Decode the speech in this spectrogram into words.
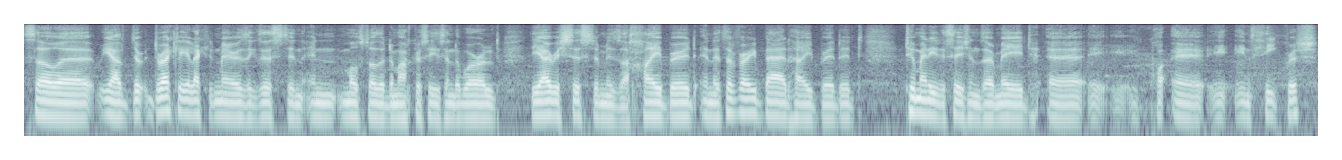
So, uh, yeah, d- directly elected mayors exist in, in most other democracies in the world. The Irish system is a hybrid, and it's a very bad hybrid. It, too many decisions are made uh, in secret,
